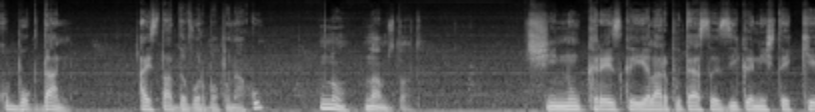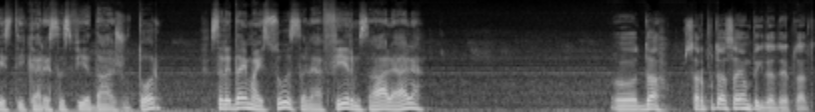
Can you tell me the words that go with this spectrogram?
Cu Bogdan. Ai stat de vorbă până acum? Nu, n-am stat. Și nu crezi că el ar putea să zică niște chestii care să-ți fie de ajutor? Să le dai mai sus, să le afirmi, să alea, alea? Uh, Da, s-ar putea să ai un pic de dreptate.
